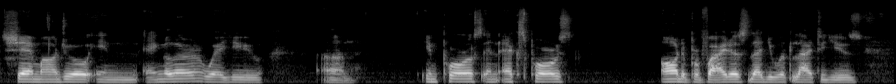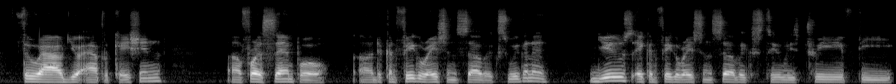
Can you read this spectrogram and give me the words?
share module in Angular where you um, imports and exports all the providers that you would like to use throughout your application. Uh, for example, uh, the configuration service. We're going to use a configuration service to retrieve the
